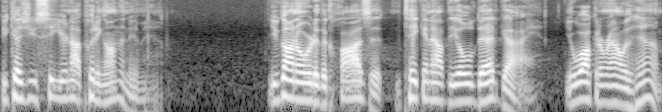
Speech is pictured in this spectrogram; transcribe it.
because you see you're not putting on the new man. You've gone over to the closet and taken out the old dead guy. You're walking around with him.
